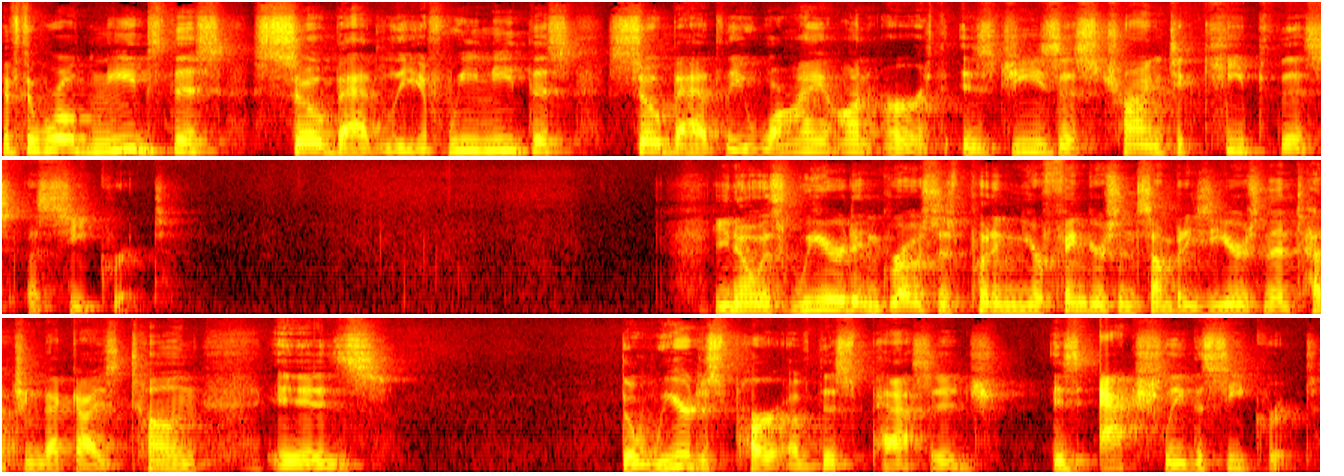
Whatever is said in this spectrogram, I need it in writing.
If the world needs this so badly, if we need this so badly, why on earth is Jesus trying to keep this a secret? You know, as weird and gross as putting your fingers in somebody's ears and then touching that guy's tongue is, the weirdest part of this passage is actually the secret.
